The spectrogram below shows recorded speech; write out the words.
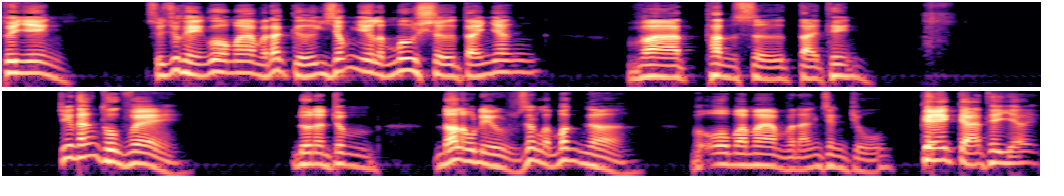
Tuy nhiên, sự xuất hiện của Obama và đắc cử giống như là mưu sự tại nhân và thành sự tại thiên. Chiến thắng thuộc về Donald Trump. Đó là một điều rất là bất ngờ với Obama và đảng Dân Chủ, kể cả thế giới.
